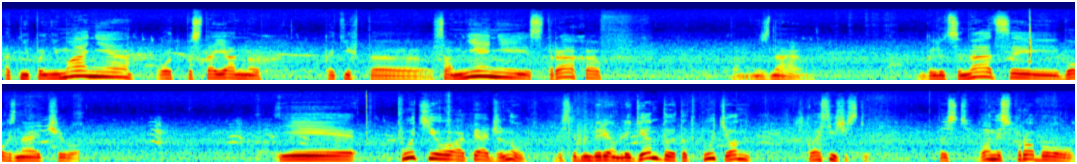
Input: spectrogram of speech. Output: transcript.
от непонимания, от постоянных каких-то сомнений, страхов, там, не знаю, галлюцинаций, бог знает чего. И путь его, опять же, ну, если мы берем легенду, этот путь, он классический. То есть он испробовал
